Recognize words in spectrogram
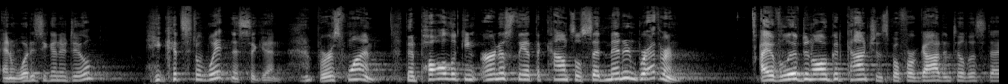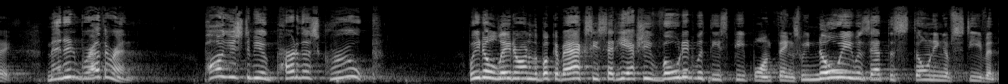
And what is he going to do? He gets to witness again. Verse 1. Then Paul, looking earnestly at the council, said, Men and brethren, I have lived in all good conscience before God until this day. Men and brethren, Paul used to be a part of this group. We know later on in the book of Acts, he said he actually voted with these people on things. We know he was at the stoning of Stephen.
